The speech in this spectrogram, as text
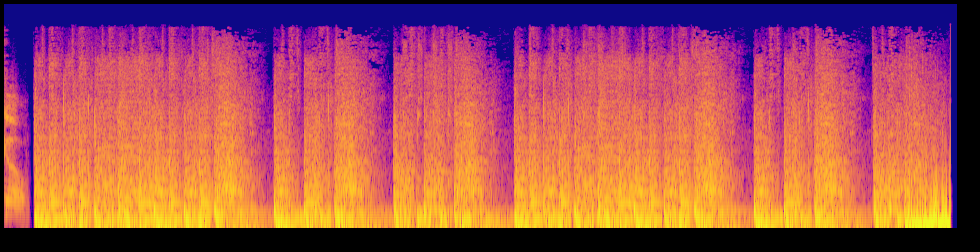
Go.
